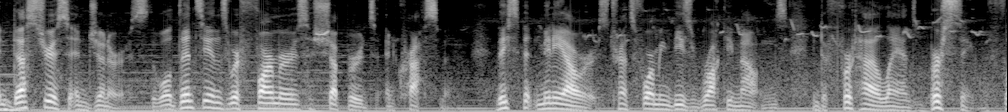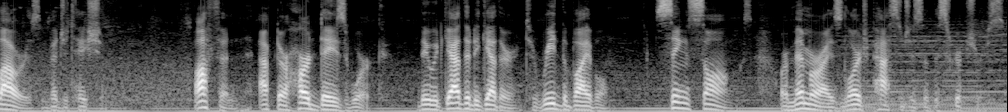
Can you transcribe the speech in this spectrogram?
Industrious and generous, the Waldensians were farmers, shepherds, and craftsmen. They spent many hours transforming these rocky mountains into fertile lands bursting with flowers and vegetation. Often, after a hard day's work, they would gather together to read the Bible, sing songs, or memorize large passages of the scriptures.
